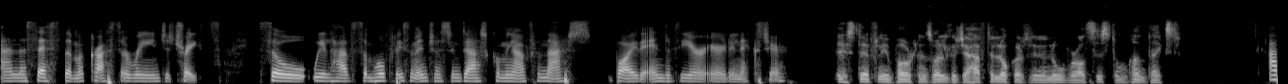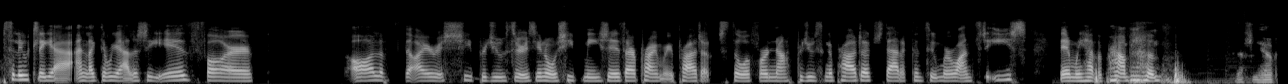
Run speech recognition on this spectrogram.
and assess them across a range of traits. So we'll have some hopefully some interesting data coming out from that by the end of the year, early next year. It's definitely important as well because you have to look at it in an overall system context. Absolutely, yeah. And like the reality is for all of the Irish sheep producers, you know, sheep meat is our primary product. So if we're not producing a product that a consumer wants to eat, then we have a problem. Definitely have.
